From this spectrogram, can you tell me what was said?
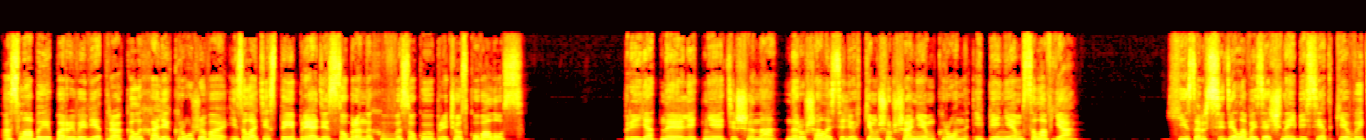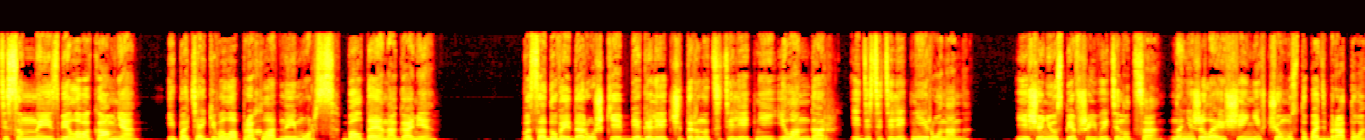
А слабые порывы ветра колыхали кружево и золотистые пряди, собранных в высокую прическу волос. Приятная летняя тишина нарушалась легким шуршанием крон и пением соловья. Хизер сидела в изящной беседке, вытесанной из белого камня, и потягивала прохладный морс, болтая ногами. По садовой дорожке бегали 14-летний Иландар и 10-летний Ронан, еще не успевший вытянуться, но не желающий ни в чем уступать брату.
